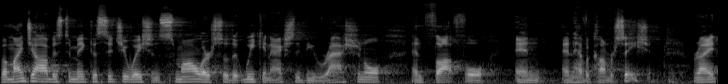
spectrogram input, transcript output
but my job is to make the situation smaller so that we can actually be rational and thoughtful and, and have a conversation right?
